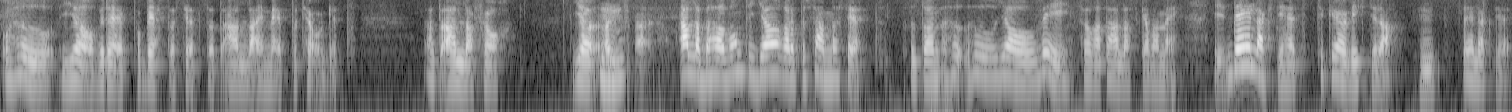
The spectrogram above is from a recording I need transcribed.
Och hur gör vi det på bästa sätt så att alla är med på tåget? Att alla får... Gör, Mm. Alla behöver inte göra det på samma sätt. Utan hur, hur gör vi för att alla ska vara med? Delaktighet tycker jag är viktig där. Mm. Delaktighet.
